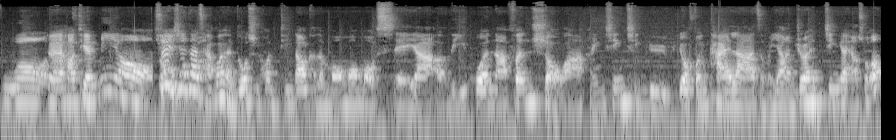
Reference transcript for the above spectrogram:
福哦，对，好甜蜜哦。所以现在才会很多时候你听到可能某某某谁呀、啊，呃，离婚啊。分手啊，明星情侣又分开啦，怎么样？你就会很惊讶，想说哦，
